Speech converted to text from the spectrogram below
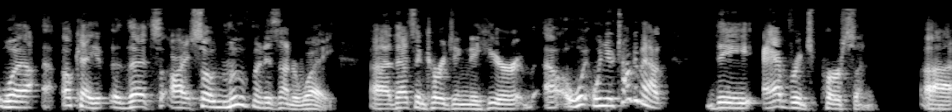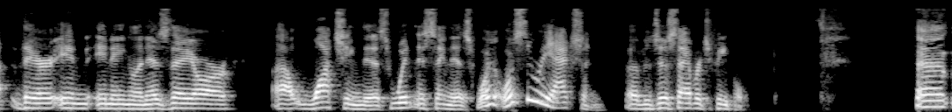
Well, okay, that's all right. So movement is underway. Uh, that's encouraging to hear. Uh, when you're talking about the average person, uh, there in, in England as they are uh, watching this, witnessing this? What, what's the reaction of just average people? Um,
